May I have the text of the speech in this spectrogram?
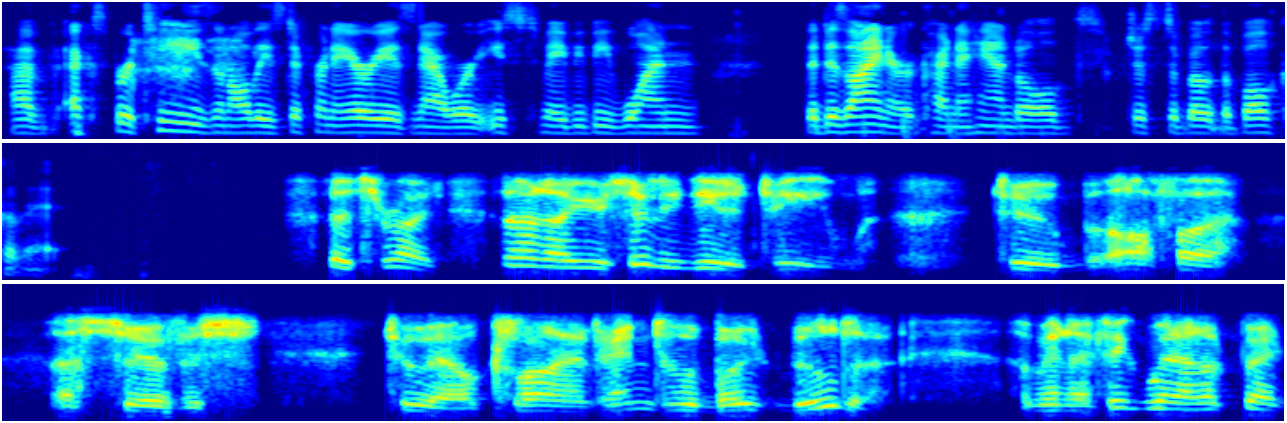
have expertise in all these different areas now, where it used to maybe be one, the designer kind of handled just about the bulk of it. That's right. No, no, you certainly need a team to offer a service to our client and to the boat builder. I mean, I think when I look back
